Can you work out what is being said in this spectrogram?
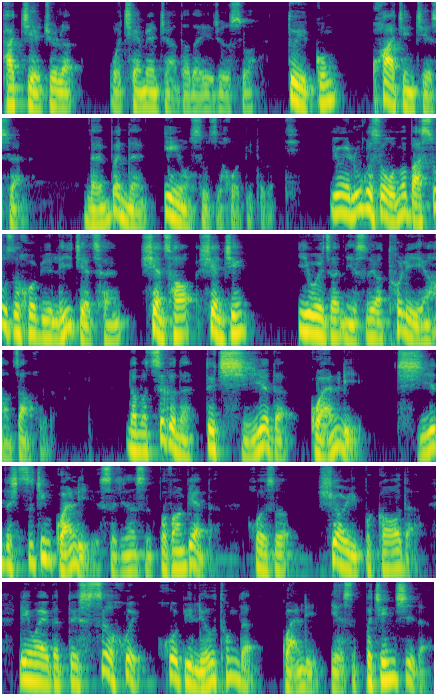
它解决了我前面讲到的，也就是说对公。跨境结算能不能应用数字货币的问题？因为如果说我们把数字货币理解成现钞现金，意味着你是要脱离银行账户的。那么这个呢，对企业的管理、企业的资金管理实际上是不方便的，或者说效益不高的。另外一个，对社会货币流通的管理也是不经济的。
